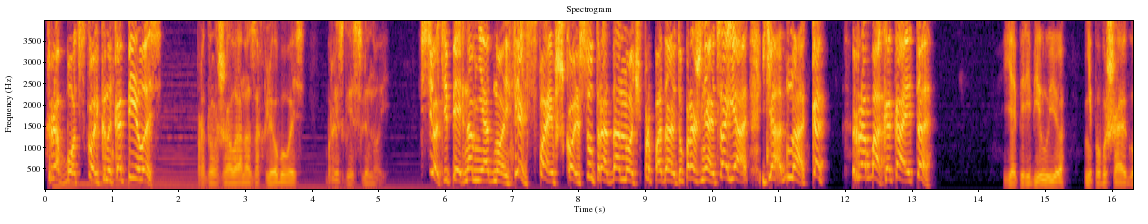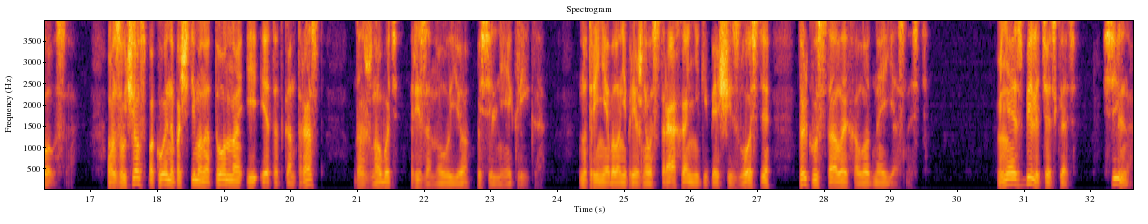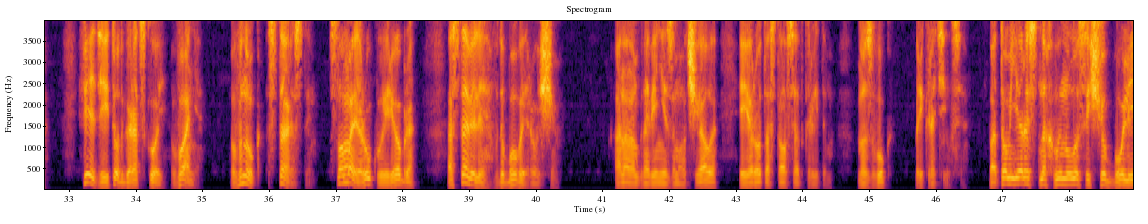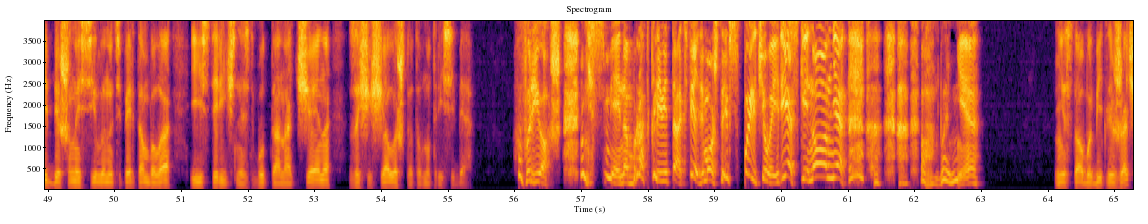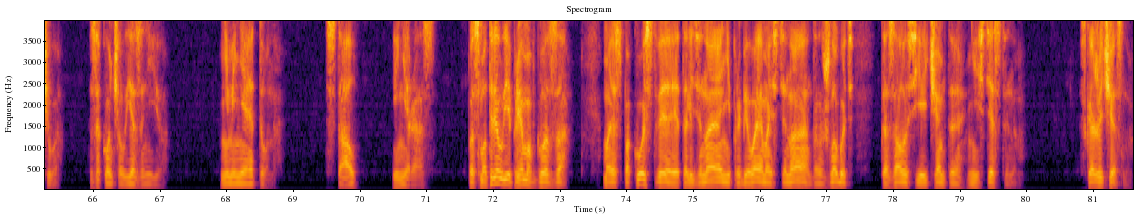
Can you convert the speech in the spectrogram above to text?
«Работ сколько накопилось!» Продолжала она, захлебываясь, брызгая слюной. «Все теперь на мне одной! Федь с Фай в школе с утра до ночи пропадают, упражняются, а я... я одна, как раба какая-то!» Я перебил ее, не повышая голоса. Он звучал спокойно, почти монотонно, и этот контраст, должно быть, резанул ее посильнее крика. Внутри не было ни прежнего страха, ни кипящей злости, только усталая холодная ясность. «Меня избили, тетя Кать. Сильно. Федя и тот городской, Ваня. Внук старосты. Сломали руку и ребра. Оставили в дубовой роще». Она на мгновение замолчала, ее рот остался открытым, но звук прекратился. Потом ярость нахлынула с еще более бешеной силой, но теперь там была и истеричность, будто она отчаянно защищала что-то внутри себя. «Врешь! Не смей на брат клеветать! Федя, может, и вспыльчивый, и резкий, но он не... Он бы не...» «Не стал бы бить лежачего?» Закончил я за нее, не меняя тона. Стал, и не раз. Посмотрел ей прямо в глаза. Мое спокойствие, эта ледяная непробиваемая стена, должно быть, казалось ей чем-то неестественным. Скажи честно,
